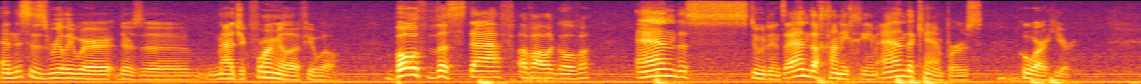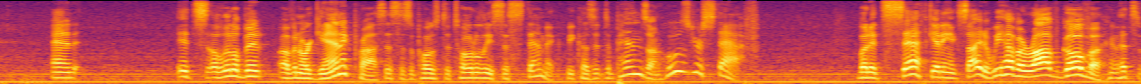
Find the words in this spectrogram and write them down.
and this is really where there's a magic formula, if you will, both the staff of Alagova and the students and the chanichim and the campers who are here. And it's a little bit of an organic process as opposed to totally systemic because it depends on who's your staff. But it's Seth getting excited. We have a Rav Gova. That's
